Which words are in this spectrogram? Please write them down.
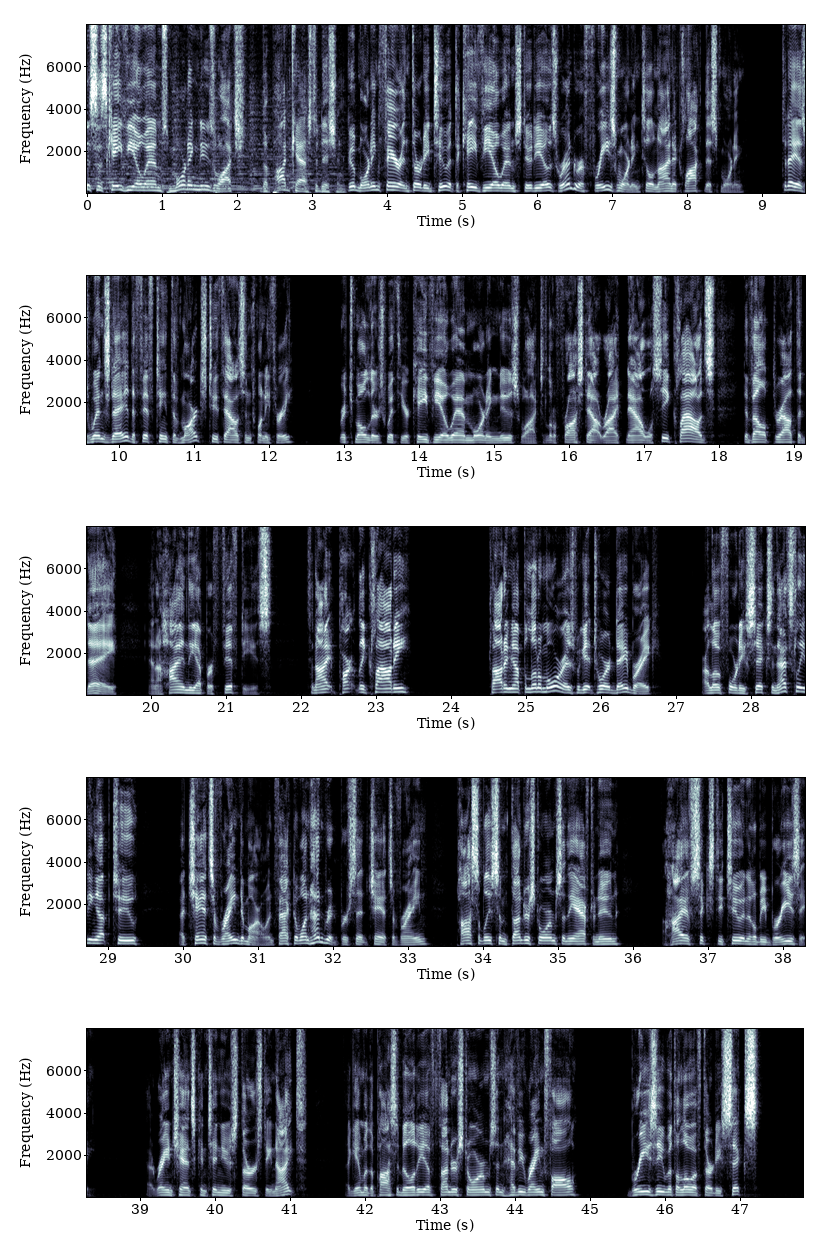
This is KVOM's Morning News Watch, the podcast edition. Good morning, fair and 32 at the KVOM studios. We're under a freeze warning till 9 o'clock this morning. Today is Wednesday, the 15th of March, 2023. Rich Molders with your KVOM Morning News Watch. A little frost out right now. We'll see clouds develop throughout the day and a high in the upper 50s. Tonight, partly cloudy, clouding up a little more as we get toward daybreak. Our low 46, and that's leading up to a chance of rain tomorrow. In fact, a 100% chance of rain, possibly some thunderstorms in the afternoon, a high of 62, and it'll be breezy. That rain chance continues Thursday night, again with the possibility of thunderstorms and heavy rainfall, breezy with a low of 36.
